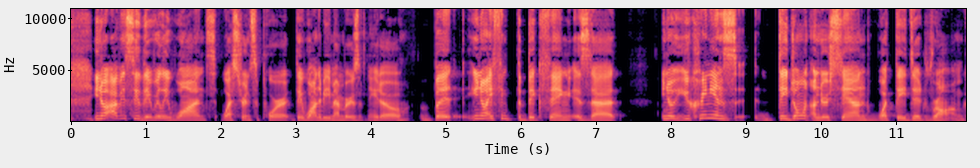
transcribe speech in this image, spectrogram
you know, obviously, they really want Western support. They want to be members of NATO. But, you know, I think the big thing is that, you know, Ukrainians, they don't understand what they did wrong.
